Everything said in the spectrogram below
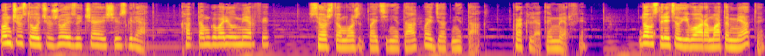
Он чувствовал чужой изучающий взгляд. Как там говорил Мерфи? Все, что может пойти не так, пойдет не так. Проклятый Мерфи. Дом встретил его ароматом мяты.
